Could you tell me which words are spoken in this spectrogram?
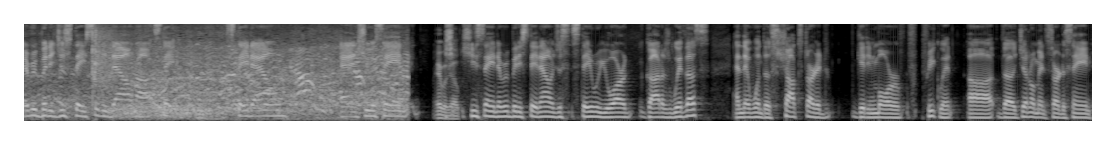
everybody just stay sitting down, uh, stay, stay down. And she was saying, There we go. she- she's saying, everybody stay down, just stay where you are. God is with us. And then when the shots started getting more f- frequent, uh, the gentleman started saying,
